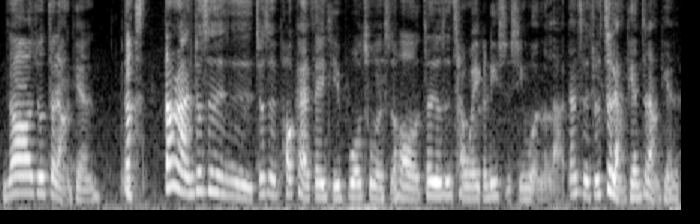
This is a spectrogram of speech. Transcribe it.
你知道，就这两天，当当然就是就是 Podcast 这一集播出的时候，这就是成为一个历史新闻了啦。但是就是这两天，这两天，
